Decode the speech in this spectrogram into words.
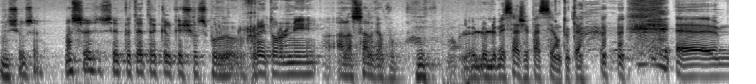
une chose. C'est peut-être quelque chose pour retourner à la salle. Bon, le, le, message est passé en tout cas. euh,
